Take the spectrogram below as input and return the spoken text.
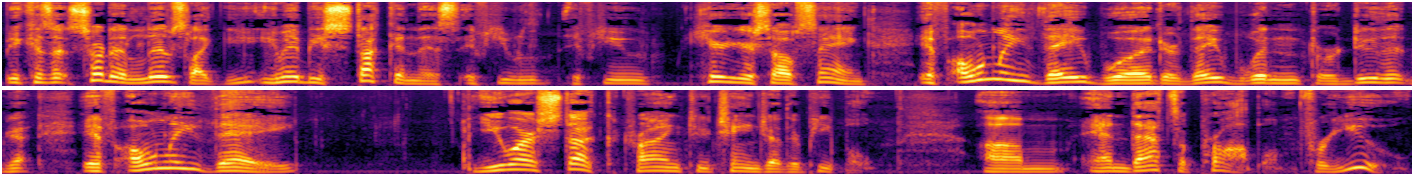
Because it sort of lives like you, you may be stuck in this if you if you hear yourself saying if only they would or they wouldn't or do that if only they you are stuck trying to change other people. Um, and that's a problem for you.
